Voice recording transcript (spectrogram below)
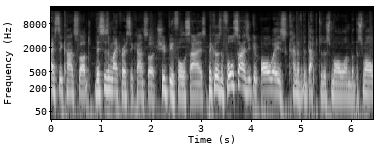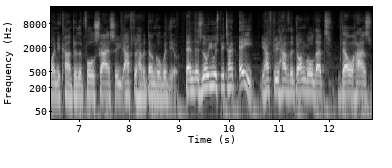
SD card slot, this is a micro SD card slot, should be full size, because the full size you can always kind of adapt to the small one, but the small one you can't do the full size, so you have to have a dongle with you. Then there's no USB Type A. You have to have the dongle that Dell has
